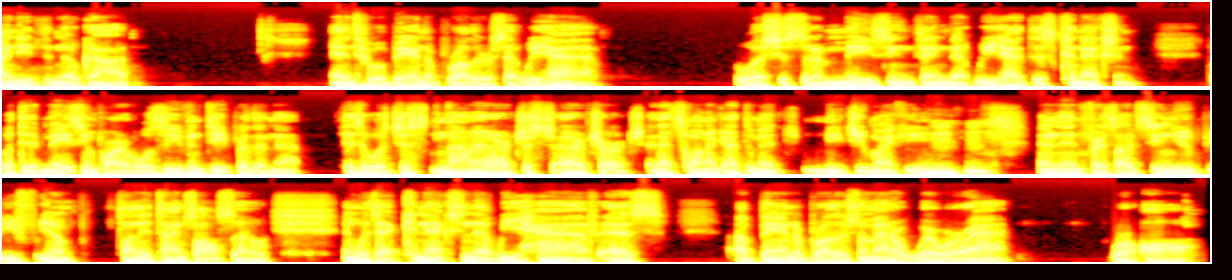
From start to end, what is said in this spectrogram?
I needed to know God. And through a band of brothers that we have, was just an amazing thing that we had this connection. But the amazing part of it was even deeper than that. Is it was just not at our just at our church, and that's when I got to meet, meet you, Mikey. Mhm. And then first, I've seen you, you know, plenty of times also. And with that connection that we have as a band of brothers, no matter where we're at, we're all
